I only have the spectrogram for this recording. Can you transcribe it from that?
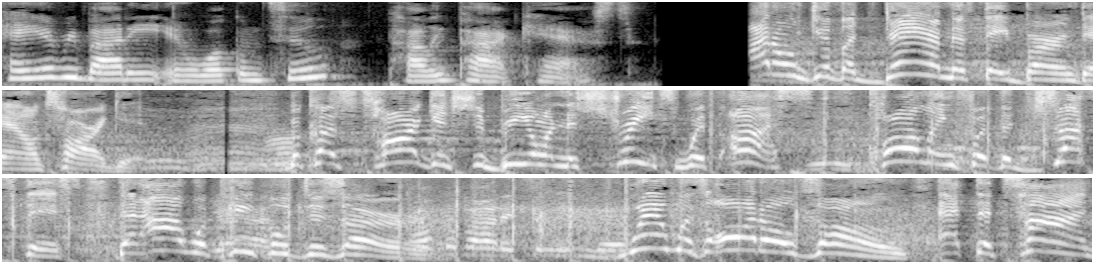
Hey, everybody, and welcome to Polly Podcast. I don't give a damn if they burn down Target. Because Target should be on the streets with us, calling for the justice that our people deserve. Where was AutoZone at the time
